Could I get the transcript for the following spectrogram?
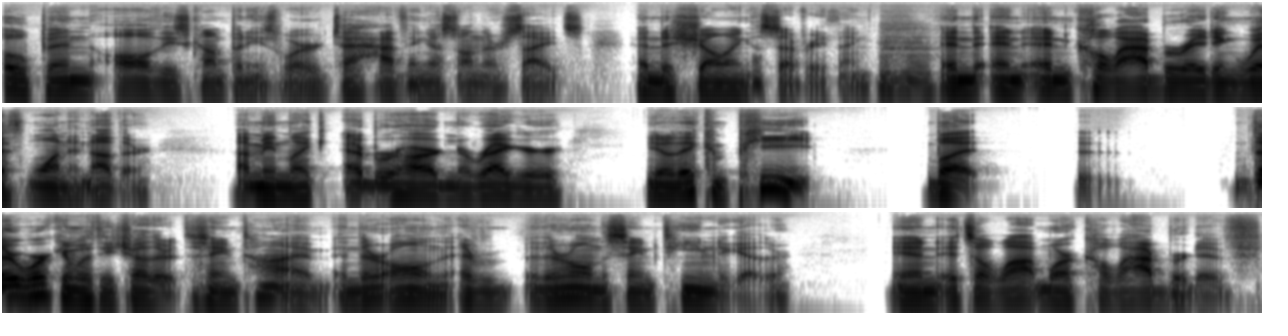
open all these companies were to having us on their sites and to showing us everything Mhm. and and and collaborating with one another. I mean, like Eberhard and Aregger, you know, they compete, but they're working with each other at the same time, and they're all in every, they're all in the same team together, and it's a lot more collaborative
